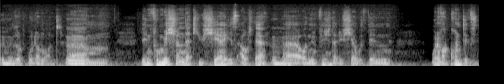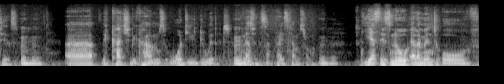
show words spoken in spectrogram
is what we don't want. Um, the information that you share is out there, uh, or the information that you share within whatever context it is. Uh, the catch becomes what do you do with it? And that's where the surprise comes from. Yes, there's no element of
